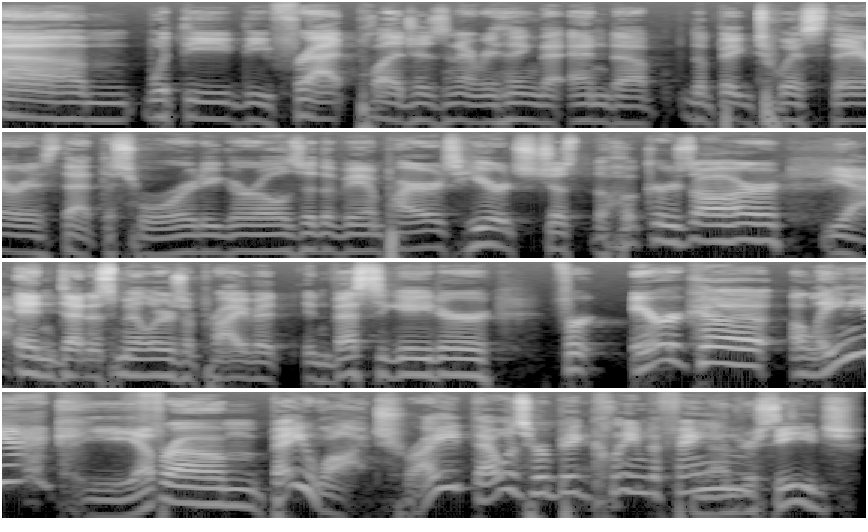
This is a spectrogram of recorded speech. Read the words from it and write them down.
Um, with the the frat pledges and everything that end up the big twist there is that the sorority girls are the vampires. Here it's just the hookers are. Yeah. And Dennis Miller's a private investigator. For Erika Eleniak Yep. from Baywatch, right? That was her big claim to fame. under siege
